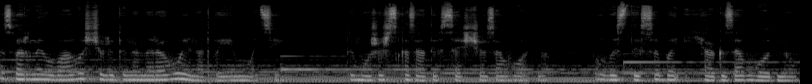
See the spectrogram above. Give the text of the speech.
Зверни увагу, що людина не реагує на твої емоції. Ти можеш сказати все, що завгодно, повести себе як завгодно.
